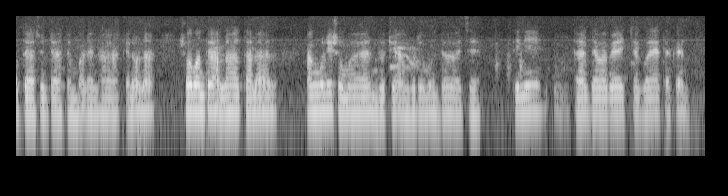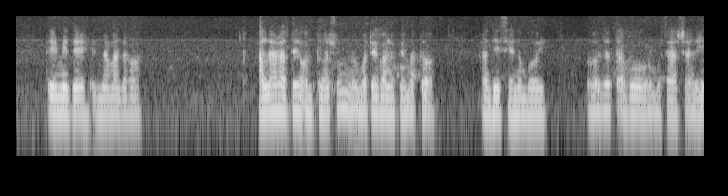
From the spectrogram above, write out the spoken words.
উত্তর আসুন বলেন হ্যাঁ কেননা সব অন্তরে আল্লাহ তালার আঙ্গুলি সমূহের দুটি আঙ্গুলির মধ্যে রয়েছে। তিনি তার জবাবে ইচ্ছা করে থাকেন। তিরমিজে ইবনে মাজাহ আল্লাহর হাতে অন্তর শূন্য মোটে ফলকের মতো। হাদিস ছিয়ানব্বই হজরত আবু মুসা আশারি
